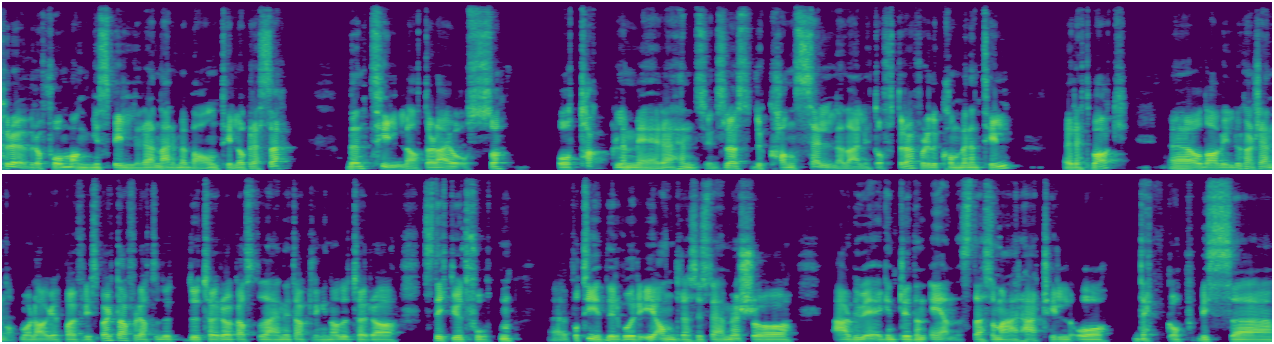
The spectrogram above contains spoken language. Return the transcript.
prøver å få mange spillere nærme ballen til å presse, den tillater deg jo også og takle mer hensynsløst. Du kan selge deg litt oftere fordi det kommer en til rett bak. Eh, og da vil du kanskje ende opp med å lage et par frispark, fordi at du, du, tør å kaste deg inn i taklingen og du tør å stikke ut foten eh, på tider hvor i andre systemer så er du egentlig den eneste som er her til å dekke opp hvis eh,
